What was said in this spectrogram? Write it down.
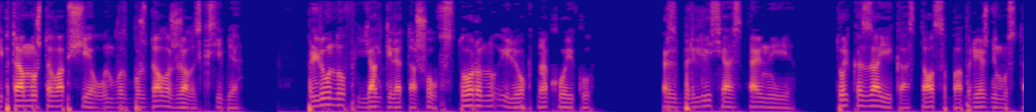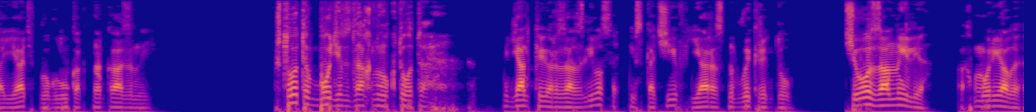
и потому что вообще он возбуждал жалость к себе. Плюнув, Янкель отошел в сторону и лег на койку. Разбрелись и остальные. Только Заика остался по-прежнему стоять в углу, как наказанный. «Что-то будет!» — вздохнул кто-то. Янкель разозлился и, вскочив, яростно выкрикнул. «Чего заныли? Охмурялы!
